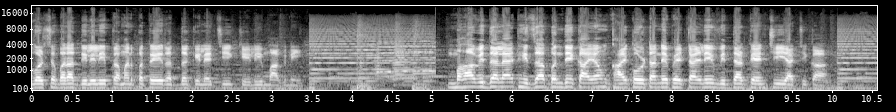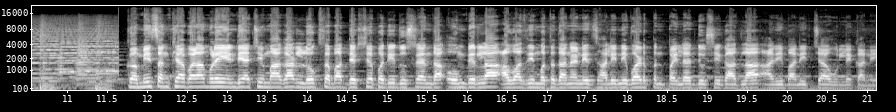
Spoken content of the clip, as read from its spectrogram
वर्षभरात दिलेली प्रमाणपत्रे रद्द केल्याची केली मागणी. महाविद्यालयात हिजाब बंदी कायम. हायकोर्टाने फेटाळली विद्यार्थ्यांची याचिका. कमी संख्याबळामुळे इंडियाची माघार लोकसभाध्यक्षपदी दुसऱ्यांदा ओम बिर्ला. आवाजी मतदानाने झाली निवड पण पहिल्याच दिवशी गाजला आणीबाणीच्या उल्लेखाने.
